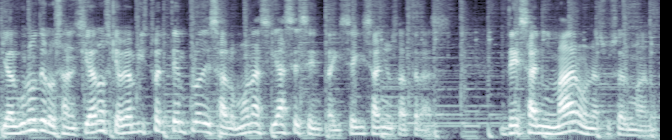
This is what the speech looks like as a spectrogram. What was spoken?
Y algunos de los ancianos que habían visto el templo de Salomón hacía 66 años atrás desanimaron a sus hermanos.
